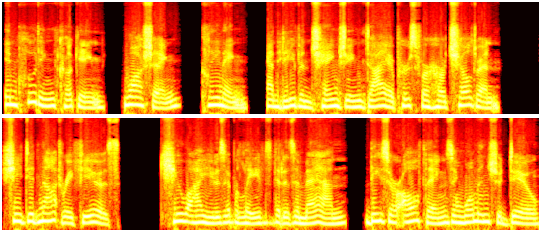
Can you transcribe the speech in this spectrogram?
including cooking, washing, cleaning, and even changing diapers for her children. She did not refuse. Qiuzu believes that as a man, these are all things a woman should do,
